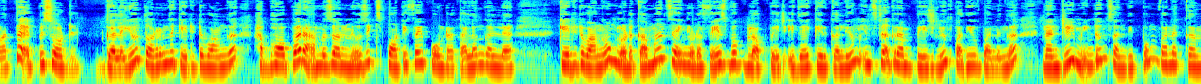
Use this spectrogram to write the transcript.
மற்ற எபிசோட்களையும் தொடர்ந்து கேட்டுட்டு வாங்க. ஹப் ஹாப்பர் அமேசான் மியூசிக் ஸ்பாட்டிஃபை போன்ற தளங்களில் கேட்டுட்டு வாங்க. உங்களோட கமெண்ட்ஸ் எங்களோட ஃபேஸ்புக் பிளாக் பேஜ் இதே கிற்கல்லையும் இன்ஸ்டாகிராம் பேஜ்லையும் பதிவு பண்ணுங்கள் நன்றி. மீண்டும் சந்திப்போம். வணக்கம்.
